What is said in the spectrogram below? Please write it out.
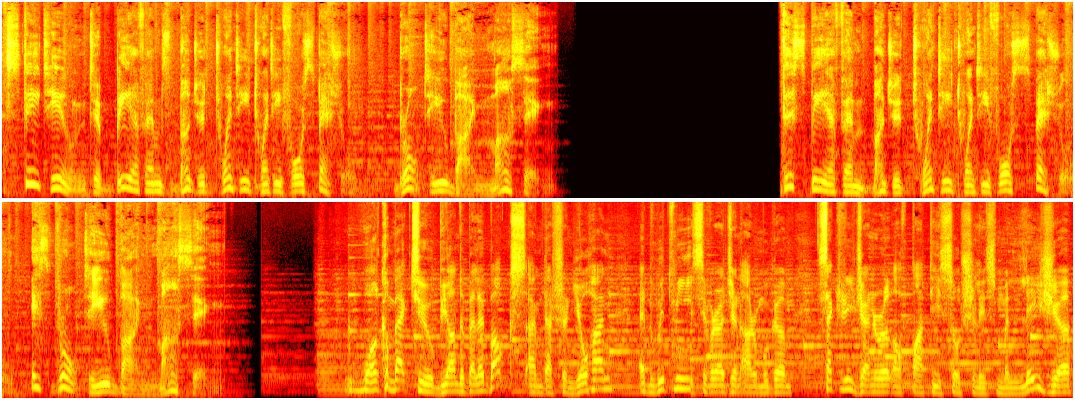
Stay tuned to BFM's Budget 2024 special, brought to you by Mah Sing. This BFM Budget 2024 special is brought to you by Mah Sing. Welcome back to Beyond the Ballot Box. I'm Dashran Johan, and with me, Sivarajan Arumugam, Secretary General of Parti Sosialis Malaysia,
